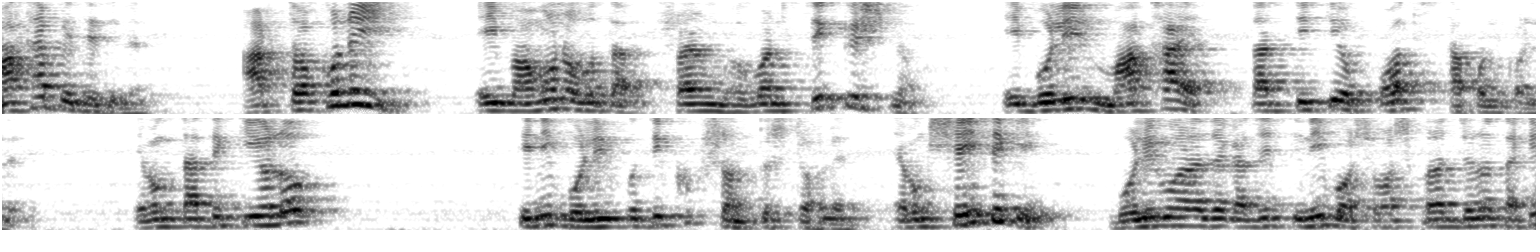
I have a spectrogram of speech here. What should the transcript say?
মাথা পেতে দিলেন। আর তখনই এই বামন অবতার স্বয়ং ভগবান শ্রীকৃষ্ণ এই বলির মাথায় তার তৃতীয় পদ স্থাপন করলেন এবং তাতে কি হলো? তিনি বলির প্রতি খুব সন্তুষ্ট হলেন এবং সেই থেকে বলি মহারাজের কাছে তিনি বসবাস করার জন্য তাকে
